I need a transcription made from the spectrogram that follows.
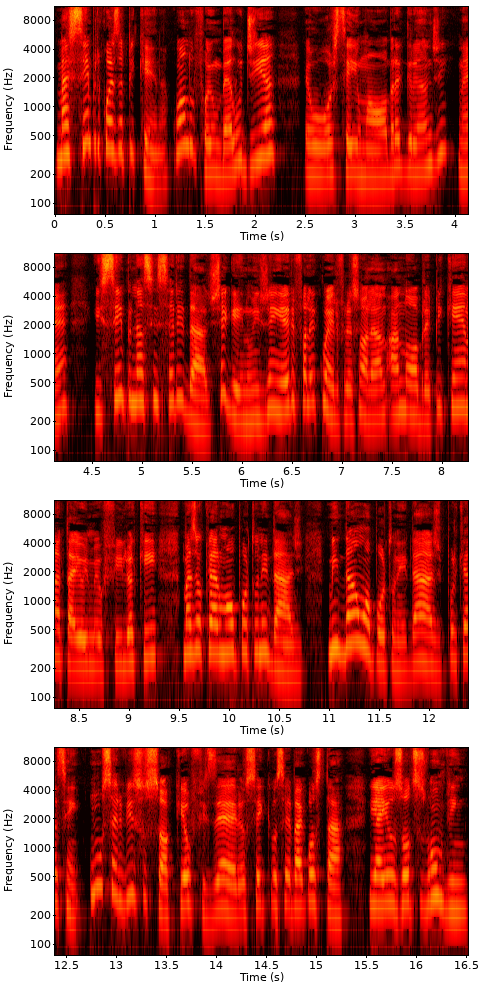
mas sempre coisa pequena. Quando foi um belo dia, eu orcei uma obra grande, né? E sempre na sinceridade. Cheguei no engenheiro e falei com ele, falei assim, olha, a obra é pequena, tá eu e meu filho aqui, mas eu quero uma oportunidade. Me dá uma oportunidade, porque assim, um serviço só que eu fizer, eu sei que você vai gostar. E aí os outros vão vir.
